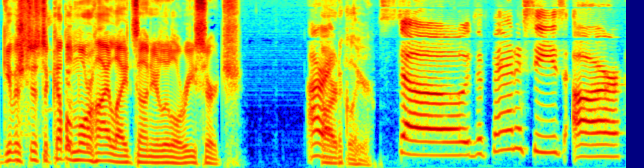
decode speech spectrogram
Give us just a couple more highlights on your little research article here. So the fantasies are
